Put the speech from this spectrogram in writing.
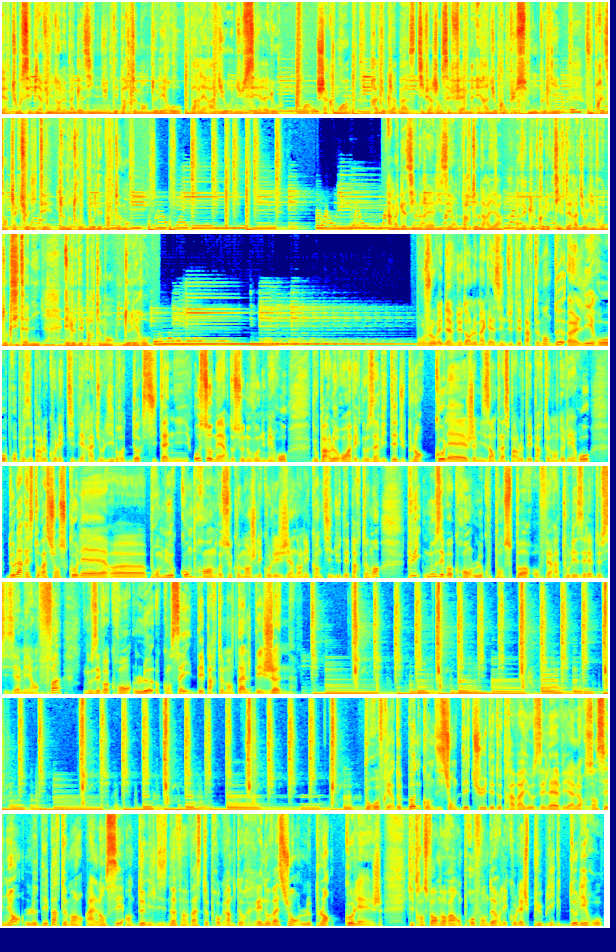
et à tous et bienvenue dans le magazine du département de l'Hérault par les radios du CRLO. Chaque mois, Radio Clapas, Divergence FM et Radio Campus Montpellier vous présentent l'actualité de notre beau département. Un magazine réalisé en partenariat avec le collectif des radios libres d'Occitanie et le département de l'Hérault. Bonjour et bienvenue dans le magazine du département de euh, l'Hérault, proposé par le collectif des radios libres d'Occitanie. Au sommaire de ce nouveau numéro, nous parlerons avec nos invités du plan collège mis en place par le département de l'Hérault, de la restauration scolaire euh, pour mieux comprendre ce que mangent les collégiens dans les cantines du département, puis nous évoquerons le coupon sport offert à tous les élèves de 6e et enfin nous évoquerons le conseil départemental des jeunes. Offrir de bonnes conditions d'études et de travail aux élèves et à leurs enseignants, le département a lancé en 2019 un vaste programme de rénovation, le plan collège, qui transformera en profondeur les collèges publics de l'Hérault.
